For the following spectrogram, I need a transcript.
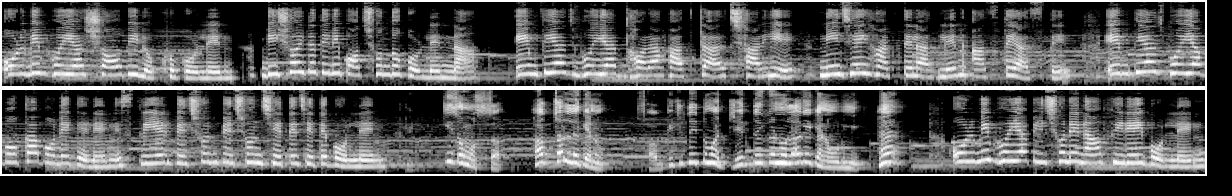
অর্মি ভুইয়া সবই লক্ষ্য করলেন। বিষয়টা তিনি পছন্দ করলেন না। ইমতিয়াজ ভুইয়ার ধরা হাতটা ছাড়িয়ে নিজেই হাঁটতে লাগলেন আস্তে আস্তে। ইমতিয়াজ ভুইয়া বোকা বনে গেলেন। স্ত্রীর পেছন পেছন যেতে যেতে বললেন, কি সমস্যা? হাত ছাড়লে কেন? সব কিছুতেই তোমার জেদ দেখানো লাগে কেন উর্মি? হ্যাঁ? উর্মি ভুইয়া পিছনে না ফিরেই বললেন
